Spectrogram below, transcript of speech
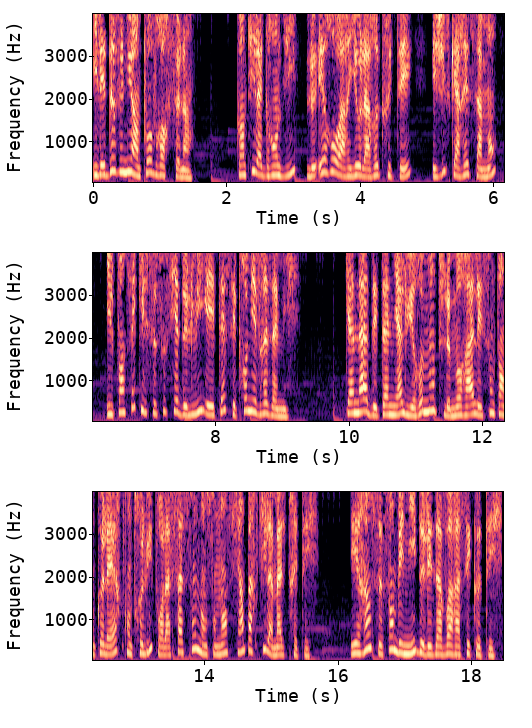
il est devenu un pauvre orphelin. Quand il a grandi, le héros Ario l'a recruté, et jusqu'à récemment, il pensait qu'il se souciait de lui et était ses premiers vrais amis. Kanad et Tanya lui remontent le moral et sont en colère contre lui pour la façon dont son ancien parti l'a maltraité. Erin se sent béni de les avoir à ses côtés.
